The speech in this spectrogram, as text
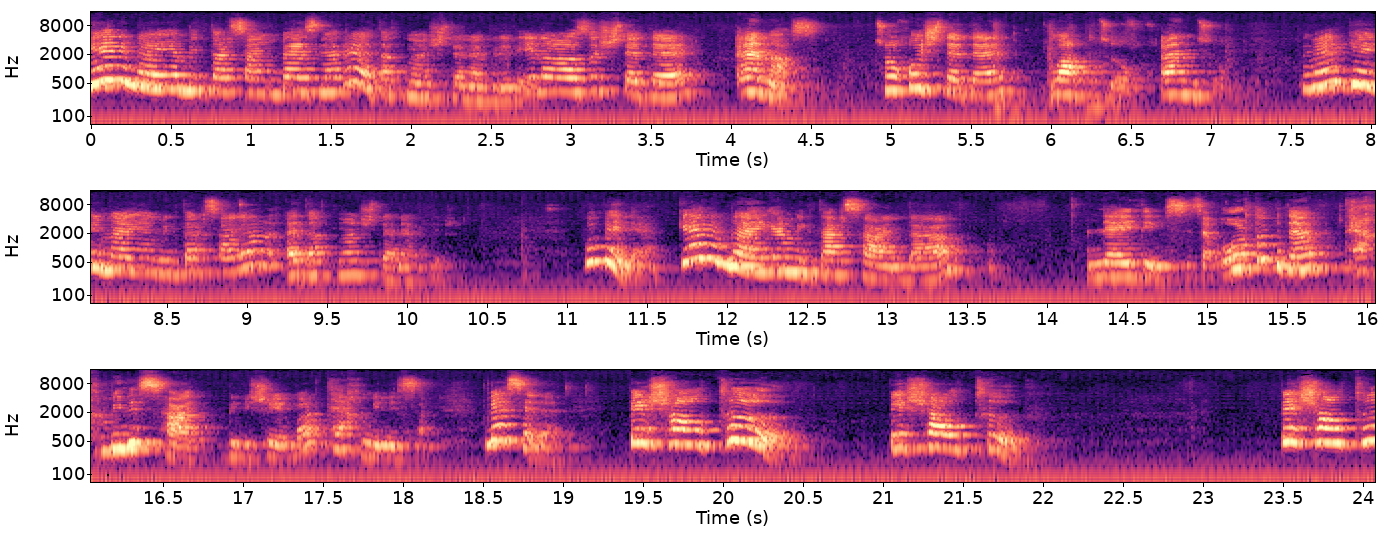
qeyri-müəyyən miqdar sayının bəziləri ədadla işlənə bilir. Elə azı işlədək, ən az. Çoxu işlədək, lap çox, ən çox. Deməli, qeyri-müəyyən miqdar saylar ədadla işlənə bilər. Bu belə. Qeyri-müəyyən miqdar sayında nə edim sizə? Orada bir də təxmini say bir şey var, təxmini say. Məsələn, 5-6 5-6 5-6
